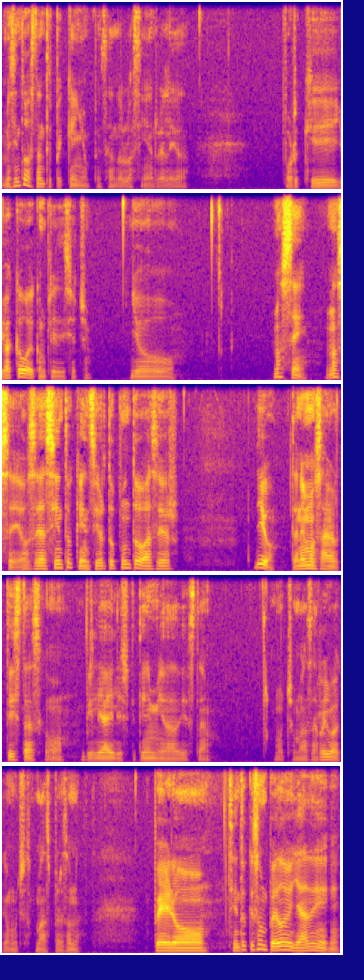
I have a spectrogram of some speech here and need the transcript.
Me siento bastante pequeño pensándolo así en realidad. Porque yo acabo de cumplir 18. Yo... No sé, no sé. O sea, siento que en cierto punto va a ser... Digo, tenemos a artistas como Billie Eilish, que tiene mi edad y está mucho más arriba que muchas más personas. Pero siento que es un pedo ya de,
